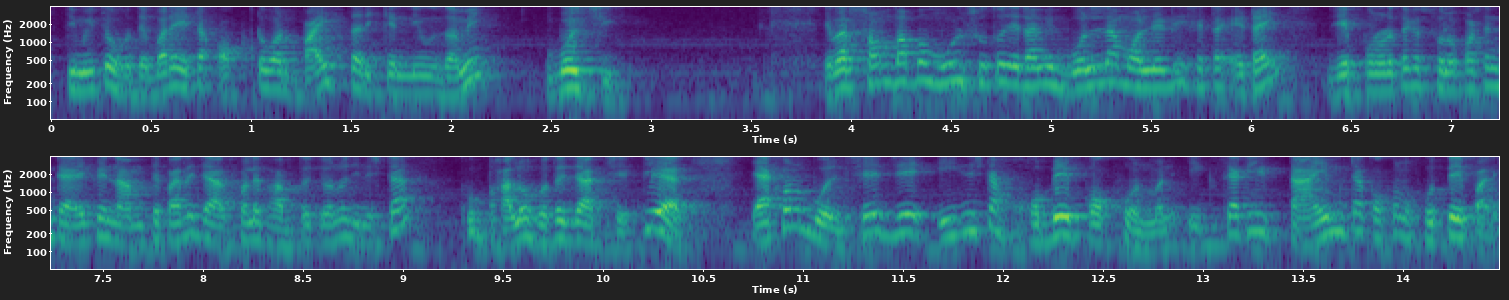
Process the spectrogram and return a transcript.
স্তীমিত হতে পারে। এটা অক্টোবর বাইশ তারিখের নিউজ আমি বলছি। এবার সম্ভাব্য মূল সূত্র যেটা আমি বললাম অলরেডি সেটা এটাই যে পনেরো থেকে ষোলো পার্সেন্ট ট্যারিফে নামতে পারে, যার ফলে ভারতের জন্য জিনিসটা খুব ভালো হতে যাচ্ছে। ক্লিয়ার এখন বলছে যে এই জিনিসটা হবে কখন? মানে এক্স্যাক্টলি টাইমটা কখন হতে পারে?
